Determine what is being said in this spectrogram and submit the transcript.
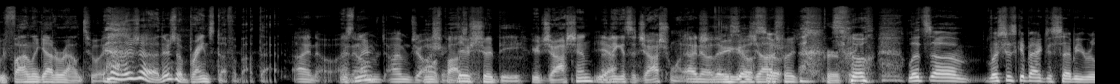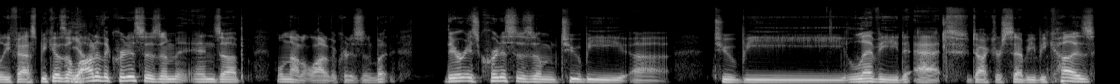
we finally got around to it. No, there's a there's a brain stuff about that. I know. Isn't know. there? I'm, I'm Almost joshing. There should be. You're joshing. I think it's a Josh one. I know. There actually. you go. there So, Perfect. so let's uh, let's just get back to Sebi really fast because a Yeah. lot of the criticism ends up well, not a lot of the criticism, but there is criticism to be uh, to be levied at Dr. Sebi because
